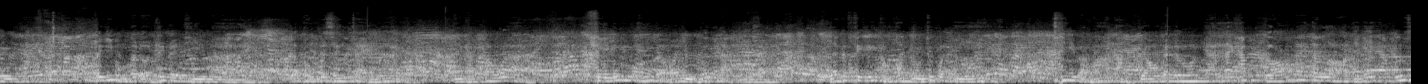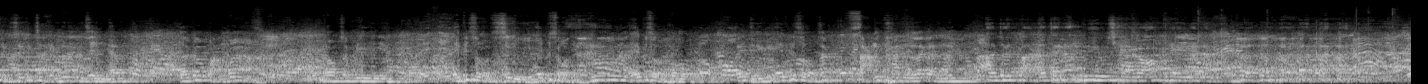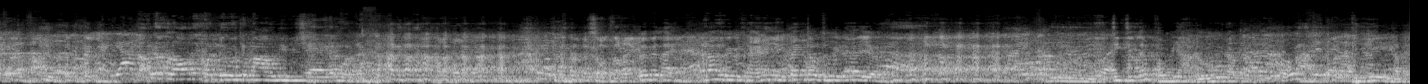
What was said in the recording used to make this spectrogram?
เมื่อกี้ผมกระโดดขึ้นเวทีมา แล้วผมก็ซึ้งใจมากนะครับเพราะว่าฟีลลิ่งที่แบบว่าอยู่เบื้องหลังนะครับ แล้วก็ฟีลลิ่งของคนดูทุกวันนี้ที่แบบว่าอับยอมกระโดดกันนะครับร้องได้ตลอดอย่างนี้ครับรู้สึกซึ้งใจมากจริงครับ แล้วก็หวังว่าเราจะมีเอพิโซด4เอพิโซด5เอพิโซด6ไปถึงเอพิโซดสัก3,000 แล้วกันนะเอาจนกว่าเราจะนั่งวิวแชร์ร้องเพลงกันนะเราเรื่องร้องให้คนดูจะมาเอาวิวแชร์กันหมดนะโสดอะไรไม่เป็นไร นั่งวิวแชร์นี่ยังเต้นเจ้าทุยได้อยู่อืมจริงๆแล้วผมอยากรู้ครับพี่ครับ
